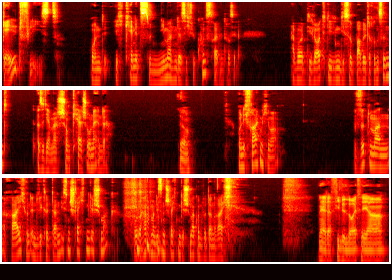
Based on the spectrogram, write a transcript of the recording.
Geld fließt. Und ich kenne jetzt so niemanden, der sich für Kunstreiten interessiert. Aber die Leute, die in dieser Bubble drin sind, also die haben ja schon Cash ohne Ende. Ja. Und ich frage mich immer, wird man reich und entwickelt dann diesen schlechten Geschmack? Oder hat man diesen schlechten Geschmack und wird dann reich? Naja, da viele Leute ja,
